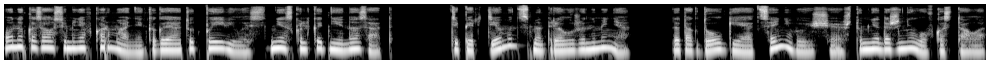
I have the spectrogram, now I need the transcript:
Он оказался у меня в кармане, когда я тут появилась, несколько дней назад. Теперь демон смотрел уже на меня, да так долго и оценивающе, что мне даже неловко стало.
